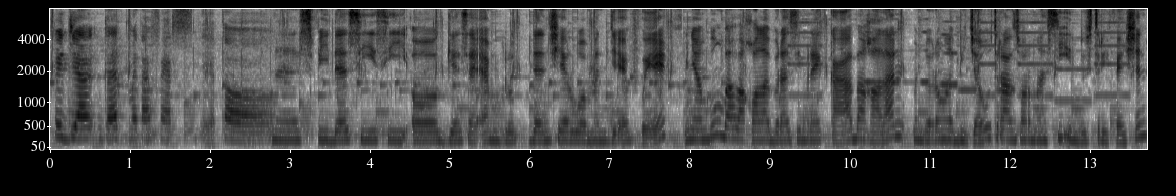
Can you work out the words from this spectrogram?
ke jagat metaverse gitu. Nah, Svida si CEO GCM Group dan Chairwoman JFW menyambung bahwa kolaborasi mereka bakalan mendorong lebih jauh transformasi industri fashion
